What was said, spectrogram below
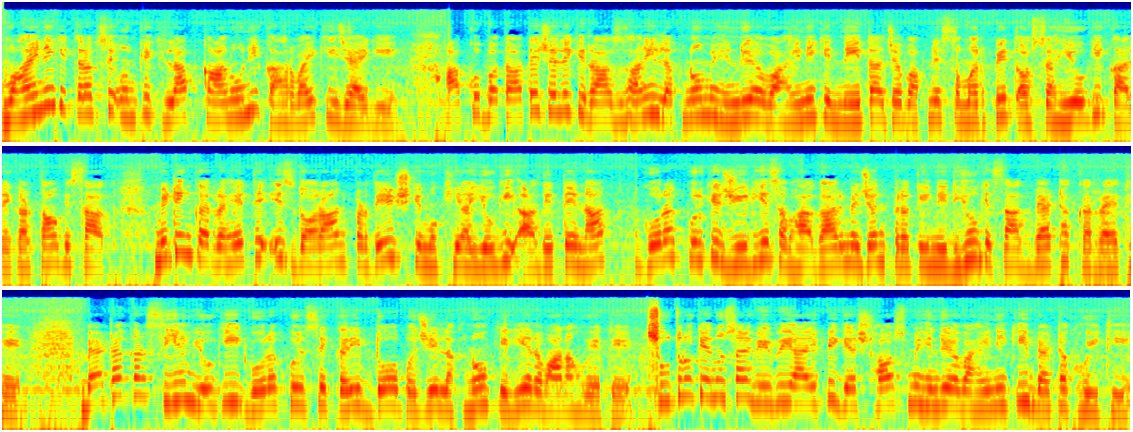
वाहिनी की तरफ़ से उनके खिलाफ कानूनी कार्रवाई की जाएगी। आपको बताते चले कि राजधानी लखनऊ में हिंदू वाहिनी के नेता जब अपने समर्पित और सहयोगी कार्यकर्ताओं के साथ मीटिंग कर रहे थे, इस दौरान प्रदेश के मुखिया योगी आदित्यनाथ गोरखपुर के जीडीए सभागार में जन प्रतिनिधियों के साथ बैठक कर रहे थे। बैठक कर सीएम योगी गोरखपुर से करीब दो बजे लखनऊ के लिए रवाना हुए थे। सूत्रों के अनुसार वीवीआईपी गेस्ट हाउस में हिंदू वाहिनी की बैठक हुई थी।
